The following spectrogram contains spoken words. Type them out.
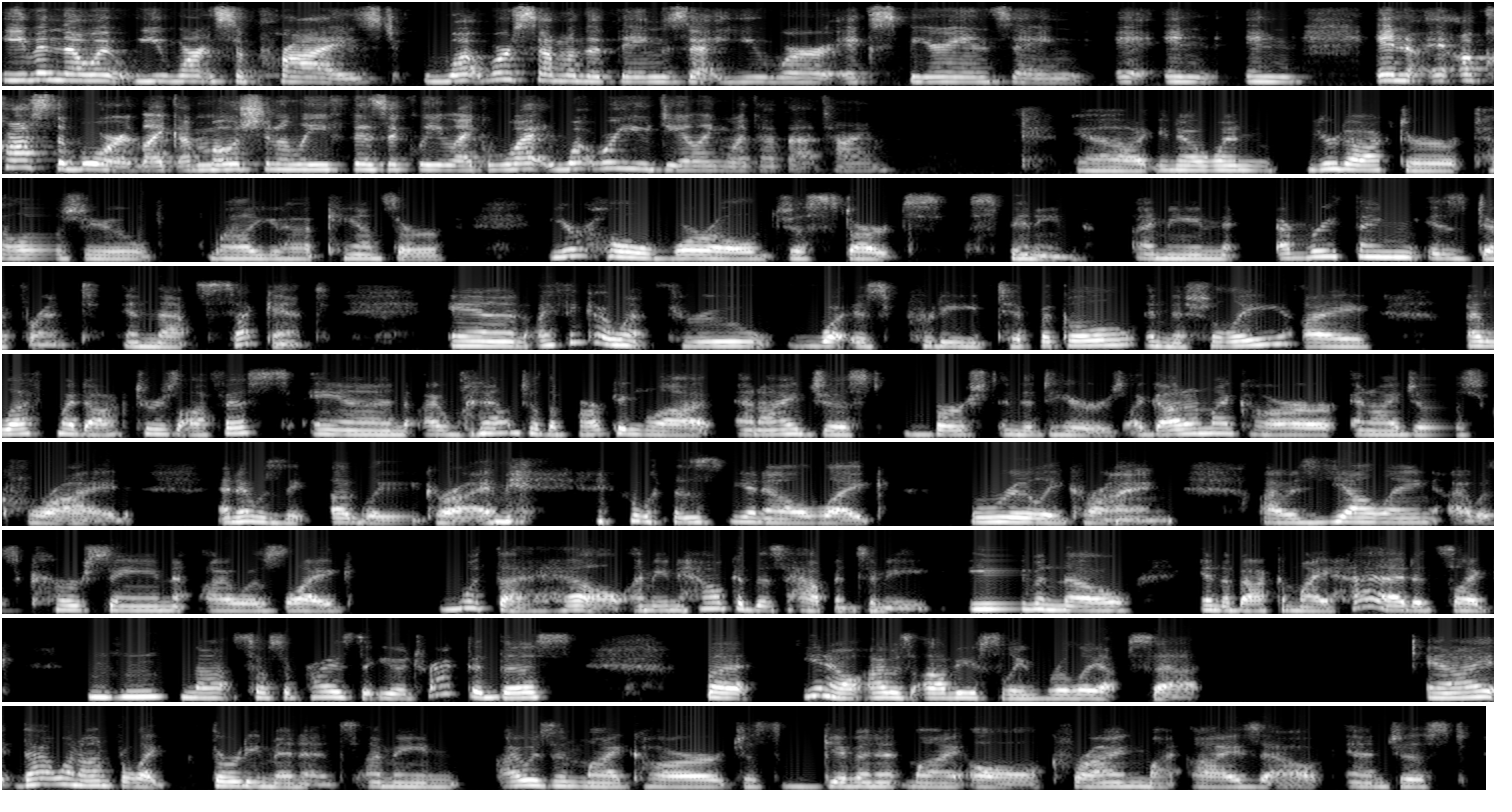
even though it, you weren't surprised, what were some of the things that you were experiencing in, in, in, in across the board, like emotionally, physically, like what, what were you dealing with at that time? Yeah. You know, when your doctor tells you, well, you have cancer, your whole world just starts spinning. I mean, everything is different in that second. And I think I went through what is pretty typical initially. I I left my doctor's office and I went out to the parking lot and I just burst into tears. I got in my car and I just cried. And it was the ugly cry. I mean, it was, you know, like really crying. I was yelling, I was cursing, I was like, what the hell? I mean, how could this happen to me? Even though in the back of my head, it's like, mm-hmm, not so surprised that you attracted this. But, you know, I was obviously really upset. And I that went on for like 30 minutes. I mean, I was in my car just giving it my all, crying my eyes out and just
